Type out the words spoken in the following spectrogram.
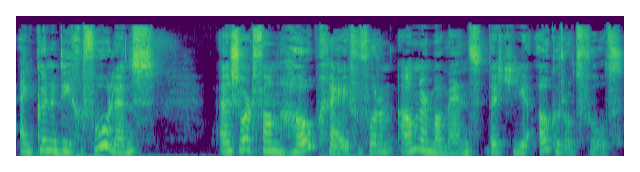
En kunnen die gevoelens een soort van hoop geven voor een ander moment dat je je ook rot voelt.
